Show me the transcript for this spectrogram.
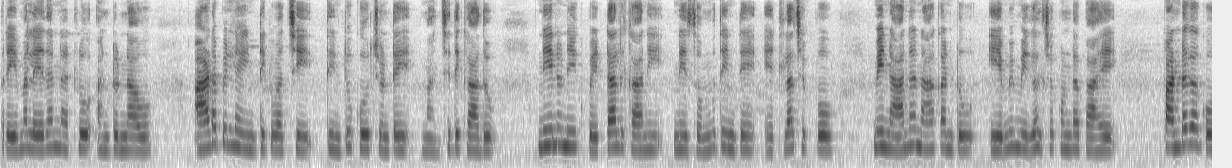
ప్రేమ లేదన్నట్లు అంటున్నావు. ఆడపిల్ల ఇంటికి వచ్చి తింటూ కూర్చుంటే మంచిది కాదు. నేను నీకు పెట్టాలి కానీ నీ సొమ్ము తింటే ఎట్లా చెప్పు? మీ నాన్న నాకంటూ ఏమీ మిగల్చకుండా పాయే పండగకో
